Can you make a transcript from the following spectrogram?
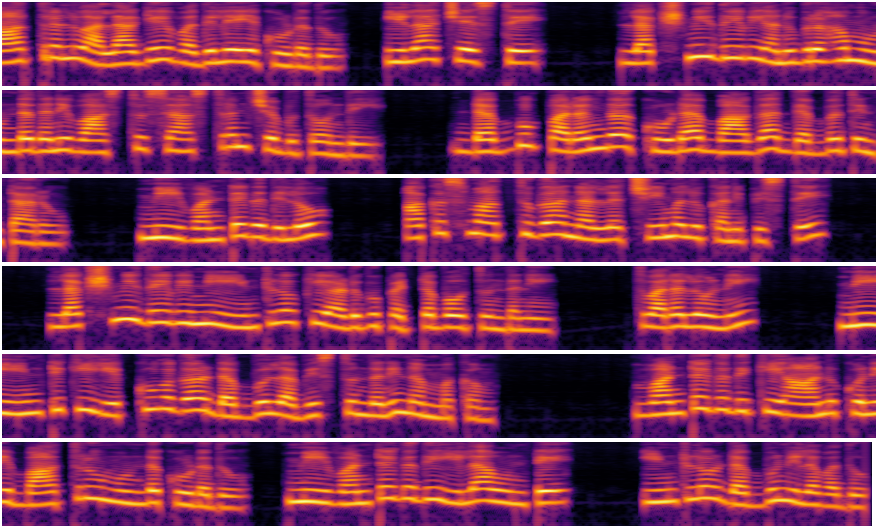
పాత్రలు అలాగే వదిలేయకూడదు. ఇలా చేస్తే లక్ష్మీదేవి అనుగ్రహం ఉండదని వాస్తుశాస్త్రం చెబుతోంది. డబ్బు పరంగా కూడా బాగా దెబ్బతింటారు. మీ వంటగదిలో అకస్మాత్తుగా నల్ల చీమలు కనిపిస్తే లక్ష్మీదేవి మీ ఇంట్లోకి అడుగు పెట్టబోతుందని త్వరలోనే మీ ఇంటికి ఎక్కువగా డబ్బు లభిస్తుందని నమ్మకం. వంటగదికి ఆనుకొని బాత్రూం ఉండకూడదు. మీ వంటగది ఇలా ఉంటే ఇంట్లో డబ్బు నిలవదు.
